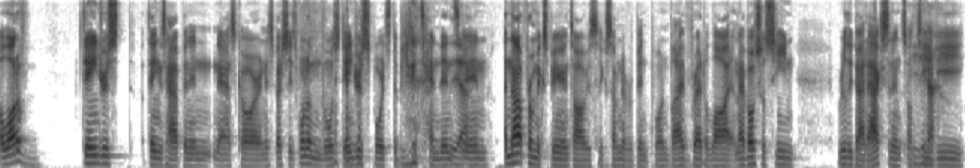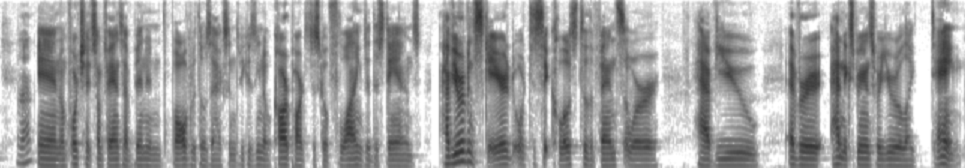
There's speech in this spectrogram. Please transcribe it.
a lot of dangerous things happen in NASCAR, and especially it's one of the most dangerous sports to be in attendance Yeah. in. And not from experience, obviously, because I've never been to one, but I've read a lot, and I've also seen really bad accidents on Yeah. TV. Uh-huh. And unfortunately, some fans have been involved with those accidents because you know car parts just go flying to the stands. Have you ever been scared or to sit close to the fence, or have you ever had an experience where you were like, "Dang,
